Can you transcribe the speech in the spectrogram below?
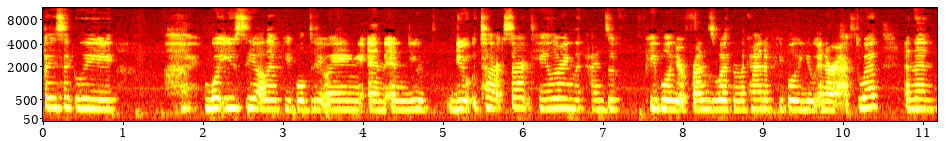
basically what you see other people doing, and and you you tar- start tailoring the kinds of people you're friends with and the kind of people you interact with, and then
